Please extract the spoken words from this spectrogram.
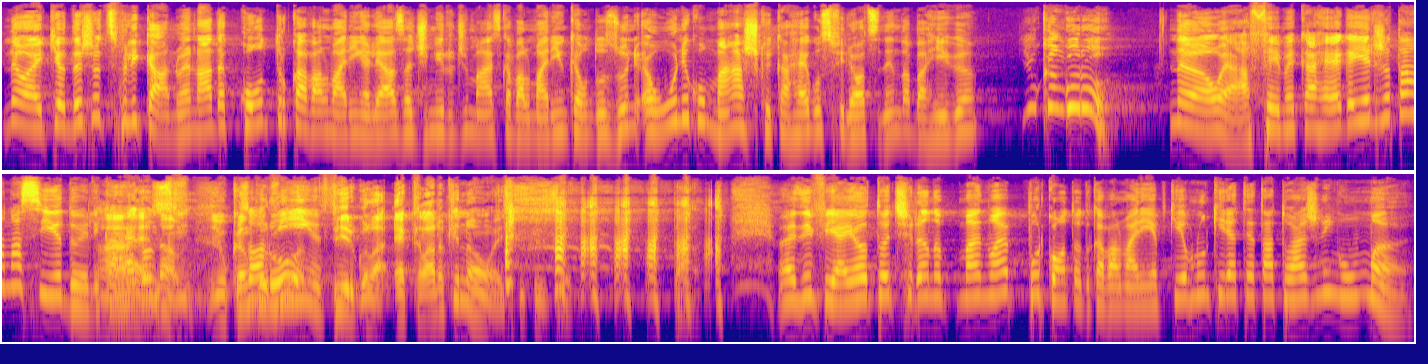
Não, é que eu, deixa eu te explicar. Não é nada contra o cavalo marinho. Aliás, admiro demais o cavalo marinho, que é um dos é o único macho que carrega os filhotes dentro da barriga. E o canguru? Não, é a fêmea carrega e ele já está nascido. Ele ah, carrega é, os Não, e o canguru, vírgula, é claro que não, é isso que eu quis dizer. tá. Mas enfim, aí eu estou tirando, mas não é por conta do cavalo marinho, é porque eu não queria ter tatuagem nenhuma.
